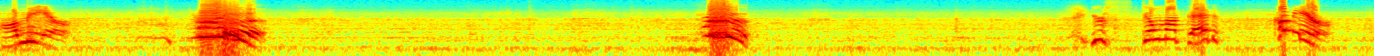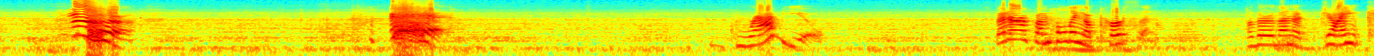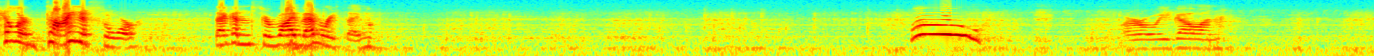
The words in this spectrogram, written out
Come here. Ugh! Ugh! You're still not dead? Come here. Grab you. It's better if I'm holding a person, other than a giant killer dinosaur that can survive everything. Woo! Where are we going?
